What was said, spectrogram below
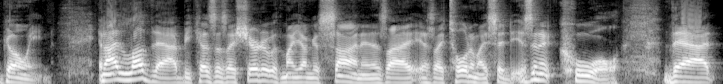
going. And I love that because as I shared it with my youngest son and as I as I told him I said, "Isn't it cool that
